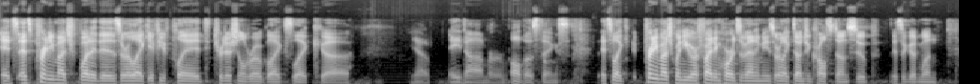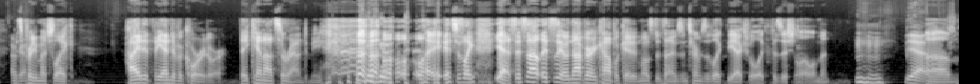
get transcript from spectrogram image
it's it's pretty much what it is. Or like if you've played traditional roguelikes like uh, you know ADOM or all those things, it's like pretty much when you are fighting hordes of enemies, or like Dungeon Crawl Stone Soup is a good one. It's pretty much like hide at the end of a corridor. They cannot surround me. like it's just like yes, it's not it's you know not very complicated most of the times in terms of like the actual like positional element. Mhm. Yeah, Um,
